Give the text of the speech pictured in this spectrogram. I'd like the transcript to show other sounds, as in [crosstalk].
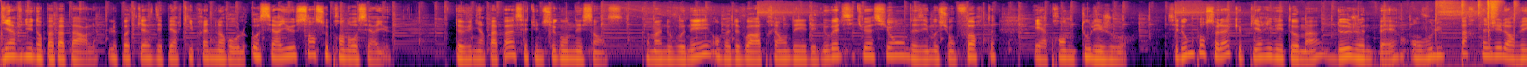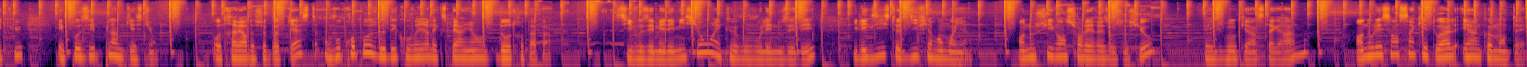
Bienvenue dans Papa Parle, le podcast des pères qui prennent leur rôle au sérieux sans se prendre au sérieux. Devenir papa, c'est une seconde naissance. Comme un nouveau-né, on va devoir appréhender des nouvelles situations, des émotions fortes et apprendre tous les jours. C'est donc pour cela que Pierre-Yves et Thomas, deux jeunes pères, ont voulu partager leur vécu et poser plein de questions. Au travers de ce podcast, on vous propose de découvrir l'expérience d'autres papas. Si vous aimez l'émission et que vous voulez nous aider, il existe différents moyens. En nous suivant sur les réseaux sociaux, Facebook et Instagram, en nous laissant 5 étoiles et un commentaire.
